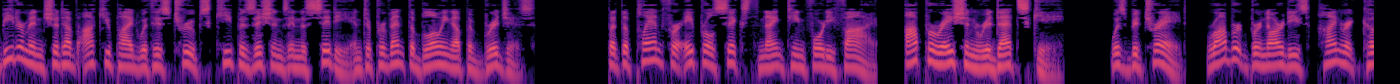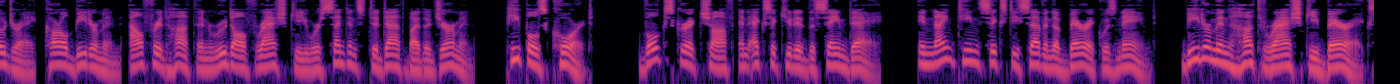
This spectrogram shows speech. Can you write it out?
Biedermann should have occupied with his troops key positions in the city and to prevent the blowing up of bridges. But the plan for April 6, 1945, Operation Radetzky, was betrayed. Robert Bernardis, Heinrich Kodré, Karl Biedermann, Alfred Huth and Rudolf Raschke were sentenced to death by the German People's Court Volksgerichtshof and executed the same day. In 1967 a barrack was named Biedermann-Huth-Raschke Barracks.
